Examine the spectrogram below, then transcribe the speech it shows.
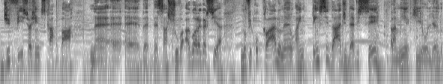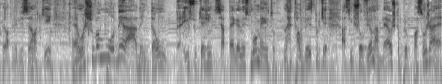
difícil a gente escapar, né, é, é, dessa chuva. Agora, Garcia, não ficou claro, né, a intensidade deve ser, para mim aqui, olhando pela previsão aqui, é uma chuva moderada, então é isso que a gente se apega nesse momento, né, talvez porque, assim, choveu na Bélgica, a preocupação já é,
